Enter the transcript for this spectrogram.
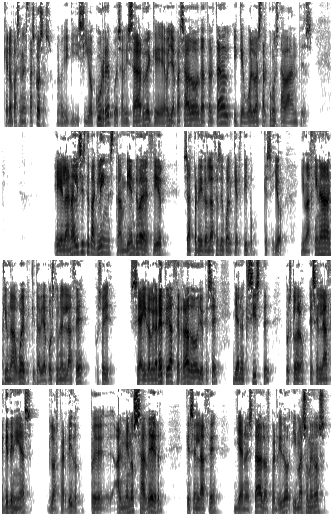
que no pasen estas cosas, ¿no? Y, y, si ocurre, pues avisar de que, oye, ha pasado tal, tal, tal, y que vuelva a estar como estaba antes. El análisis de backlinks también te va a decir si has perdido enlaces de cualquier tipo, qué sé yo. Imagina que una web que te había puesto un enlace, pues oye, se ha ido al garete, ha cerrado, yo qué sé, ya no existe, pues claro, ese enlace que tenías lo has perdido. Pues al menos saber que ese enlace ya no está, lo has perdido y más o menos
